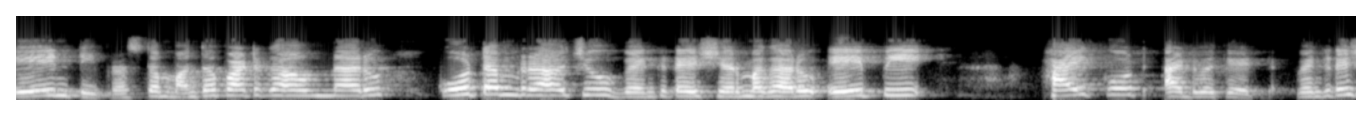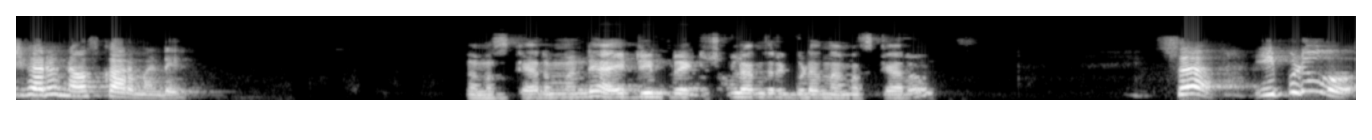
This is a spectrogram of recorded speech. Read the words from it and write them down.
ఏంటి? ప్రస్తుతం మనతో పాటుగా ఉన్నారు కోటం రాజు వెంకటేష్ శర్మ గారు ఏపీ హైకోర్టు అడ్వకేట్. వెంకటేష్ గారు నమస్కారం అండి. నమస్కారం అండి. ఐ డ్రీమ్ ప్రేక్షకులందరికీ కూడా నమస్కారం. సార్ ఇప్పుడు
